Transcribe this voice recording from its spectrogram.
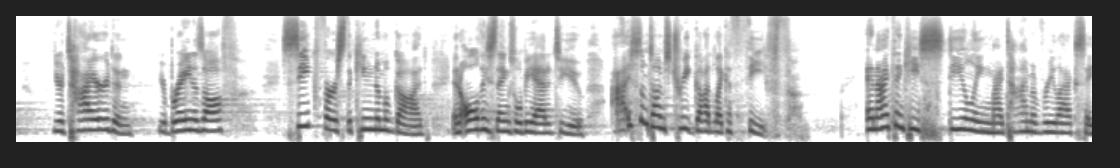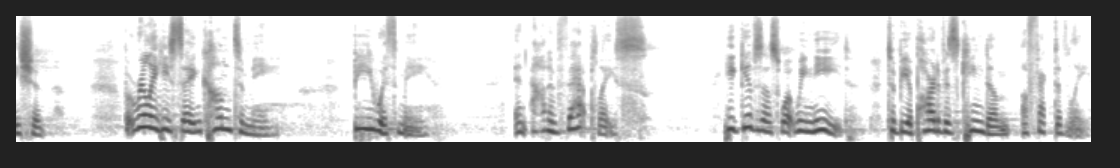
you're tired and your brain is off. Seek first the kingdom of God, and all these things will be added to you. I sometimes treat God like a thief, and I think He's stealing my time of relaxation. But really, He's saying, Come to me, be with me. And out of that place, He gives us what we need to be a part of His kingdom effectively.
